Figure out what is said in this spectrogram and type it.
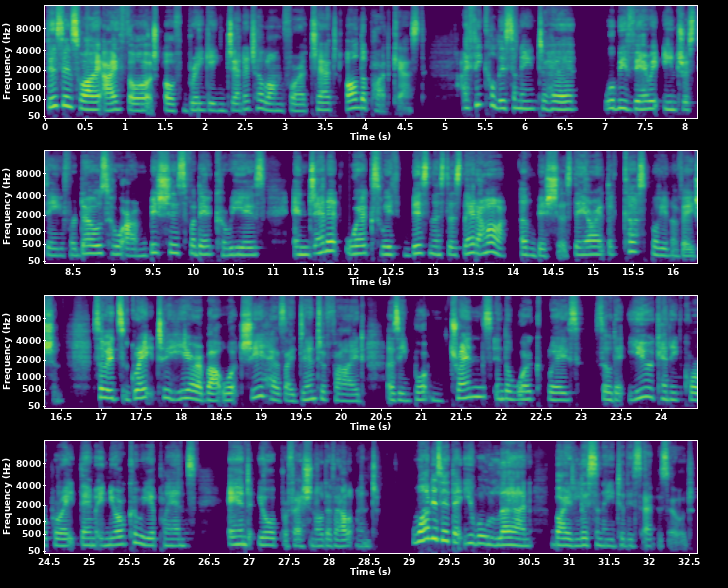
This is why I thought of bringing Janet along for a chat on the podcast. I think listening to her will be very interesting for those who are ambitious for their careers. And Janet works with businesses that are ambitious, they are at the cusp of innovation. So it's great to hear about what she has identified as important trends in the workplace so that you can incorporate them in your career plans and your professional development. What is it that you will learn by listening to this episode?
